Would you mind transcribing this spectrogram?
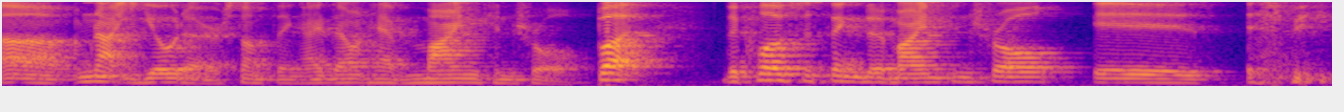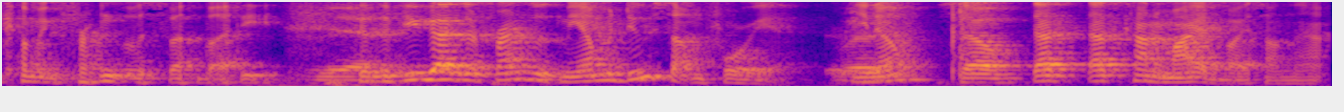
uh, I'm not Yoda or something. I don't have mind control. But the closest thing to mind control is is becoming friends with somebody. Yeah. Because if you guys are friends with me, I'm gonna do something for you. You know. So that that's kind of my advice on that.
